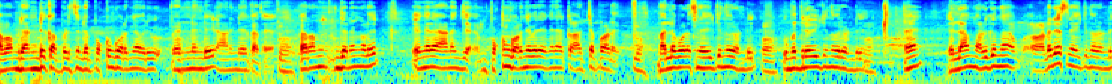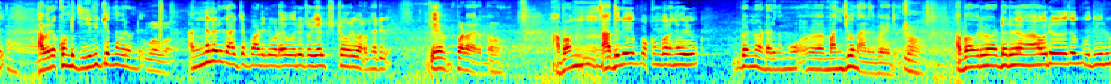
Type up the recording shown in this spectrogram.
അപ്പം രണ്ട് കപ്പിൾസിന്റെ പൊക്കം കുറഞ്ഞ ഒരു പെണ്ണിന്റെ ആണിന്റെ കഥ. കാരണം ജനങ്ങൾ എങ്ങനെയാണ് പൊക്കം കുറഞ്ഞവരെ എങ്ങനെ കാഴ്ചപ്പാട് നല്ലപോലെ സ്നേഹിക്കുന്നവരുണ്ട് ഉപദ്രവിക്കുന്നവരുണ്ട് ഏ? എല്ലാം നൽകുന്ന വളരെ സ്നേഹിക്കുന്നവരുണ്ട് അവരെ കൊണ്ട് ജീവിക്കുന്നവരുണ്ട്. അങ്ങനെ ഒരു കാഴ്ചപ്പാടിലൂടെ ഒരു റിയൽ സ്റ്റോറി പറഞ്ഞൊരു പടമായിരുന്നു. അപ്പം അതിൽ പൊക്കം കുറഞ്ഞ ഒരു പെണ്ണുണ്ടായിരുന്നു. മഞ്ജു എന്നായിരുന്നു പേര്. അപ്പോൾ അവരുമായിട്ടൊരു ആ ഒരു ഇത് പുതിയൊരു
